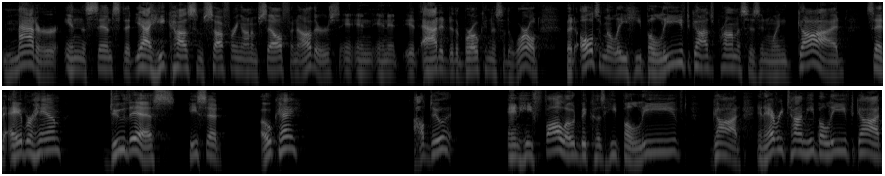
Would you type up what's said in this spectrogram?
matter in the sense that, yeah, he caused some suffering on himself and others, and, and it, it added to the brokenness of the world. But ultimately, he believed God's promises. And when God said, Abraham, do this, he said, okay, I'll do it. And he followed because he believed God. And every time he believed God,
